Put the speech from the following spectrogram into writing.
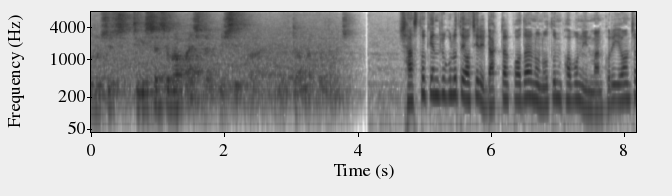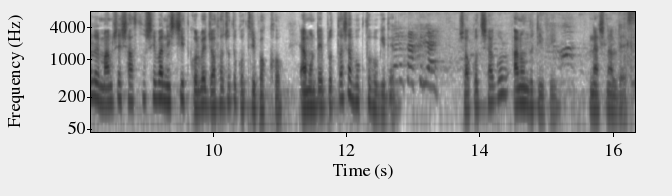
মানুষের চিকিৎসা সেবা পায়, সেটা নিশ্চিত করা এটা আমরা করে দেবো ইনশাআল্লাহ। স্বাস্থ্য কেন্দ্রগুলোতে অচিরে ডাক্তার পদায়ন ও নতুন ভবন নির্মাণ করে এই অঞ্চলের মানুষের স্বাস্থ্যসেবা নিশ্চিত করবে যথাযথ কর্তৃপক্ষ এমনটাই প্রত্যাশা ভুক্তভোগীদের Shakat Sagar, Ananda TV, national desk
